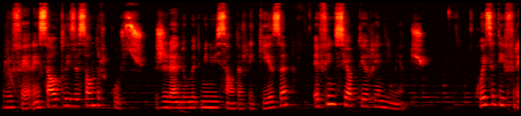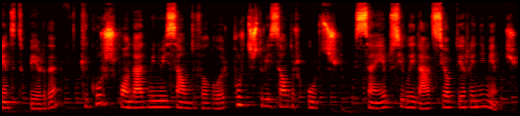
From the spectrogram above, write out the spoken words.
referem-se à utilização de recursos, gerando uma diminuição da riqueza a fim de se obter rendimentos. Coisa diferente de perda, que corresponde à diminuição de valor por destruição de recursos, sem a possibilidade de se obter rendimentos.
